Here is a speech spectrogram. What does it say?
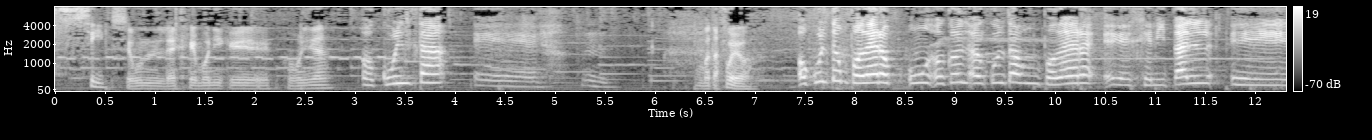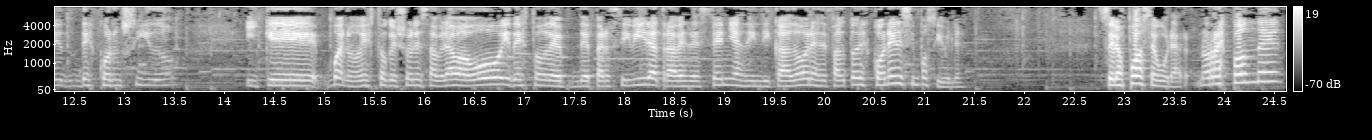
Sí. según la hegemónica comunidad. Oculta. eh, mm. Un matafuego. oculta un poder un- oculta un poder eh, genital eh, desconocido y que bueno esto que yo les hablaba hoy de esto de, de percibir a través de señas de indicadores de factores con él es imposible se los puedo asegurar no responde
